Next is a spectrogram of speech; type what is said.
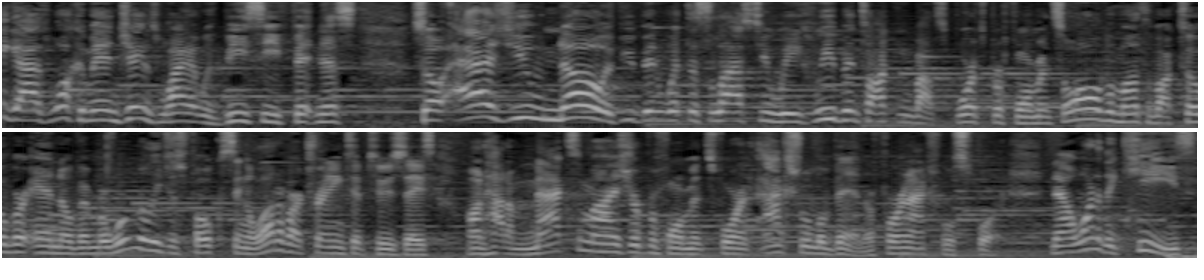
guys, welcome in. James Wyatt with BC Fitness. So, as you know, if you've been with us the last few weeks, we've been talking about sports performance. So, all the month of October and November, we're really just focusing a lot of our Training Tip Tuesdays on how to maximize your performance for an actual event or for an actual sport. Now, one of the keys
